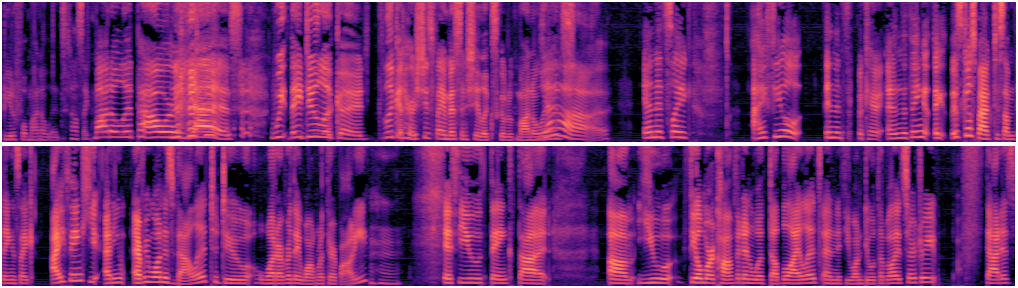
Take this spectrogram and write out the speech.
beautiful monolids, and I was like, monolid power, yes, we they do look good. Look at her, she's famous and she looks good with monolids. Yeah. And it's like, I feel, and it's okay. And the thing, like, this goes back to something. Is like, I think you, any everyone is valid to do whatever they want with their body. hmm If you think that um, you feel more confident with double eyelids, and if you want to do a double eyelid surgery, that is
